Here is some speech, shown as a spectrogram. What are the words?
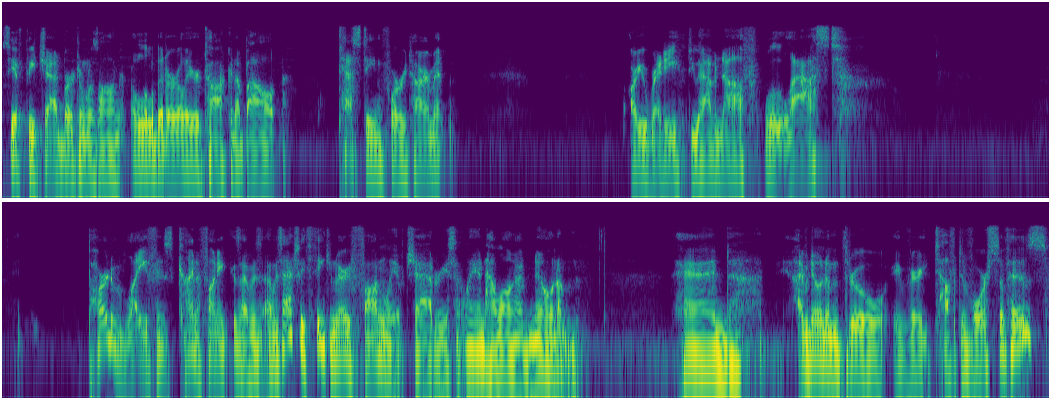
CFP Chad Burton was on a little bit earlier talking about testing for retirement. Are you ready? Do you have enough? Will it last? Part of life is kind of funny because I was I was actually thinking very fondly of Chad recently and how long I've known him. And I've known him through a very tough divorce of his.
